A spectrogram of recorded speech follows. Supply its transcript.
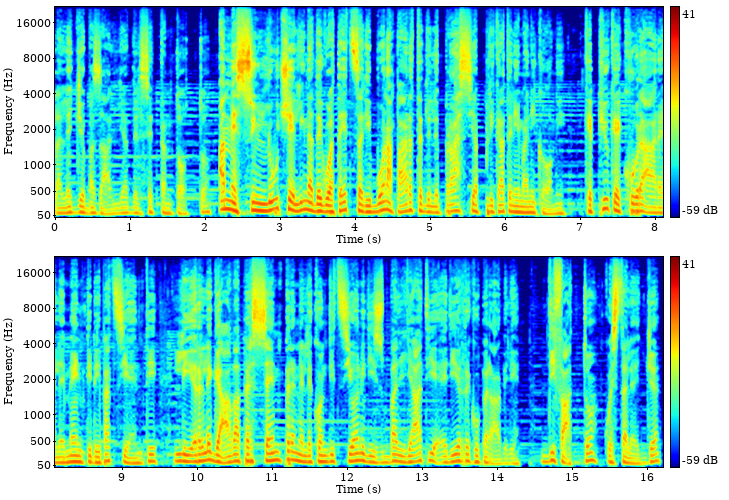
la legge Basaglia del 78, ha messo in luce l'inadeguatezza di buona parte delle prassi applicate nei manicomi, che più che curare le menti dei pazienti, li relegava per sempre nelle condizioni di sbagliati ed irrecuperabili. Di fatto, questa legge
